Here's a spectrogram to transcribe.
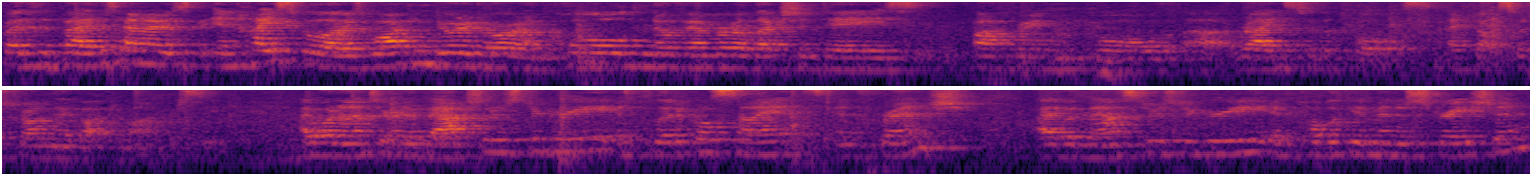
By the, by the time I was in high school, I was walking door to door on cold November election days, offering people uh, rides to the polls. I felt so strongly about democracy. I went on to earn a bachelor's degree in political science and French. I have a master's degree in public administration,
